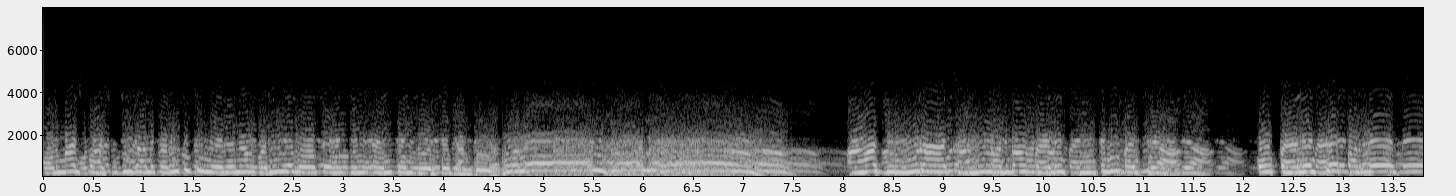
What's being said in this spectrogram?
ਹੁਣ ਮੈਂ ਸਪਸ਼ਟ ਦੀ ਗੱਲ ਕਰੂੰ ਕਿਉਂਕਿ ਮੇਰੇ ਨਾਲ ਬੜੀ ਇਹ ਲੋਕ ਇਹ ਜਿਹੇ ਇਹੀ ਕਈ ਦੇਰ ਤੇ ਜਾਂਦੇ ਆ। ਆ ਜ਼ਰੂਰ ਆ, ਸਾਨੂੰ ਲੱਗਦਾ ਪਹਿਲੇ ਠੀਕ ਨਹੀਂ ਬੈਠਿਆ। ਉਹ ਪਹਿਲੇ ਤੇ ਪਰਲੇ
